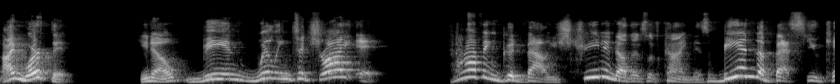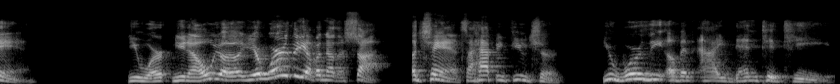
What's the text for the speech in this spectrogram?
I'm worth it you know, being willing to try it, having good values, treating others with kindness, being the best you can. You were, you know, uh, you're worthy of another shot, a chance, a happy future. You're worthy of an identity.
